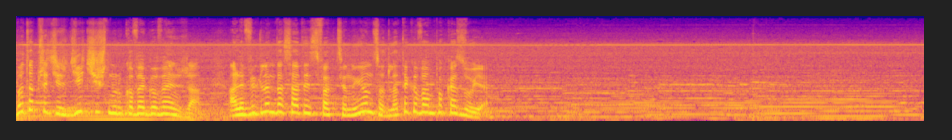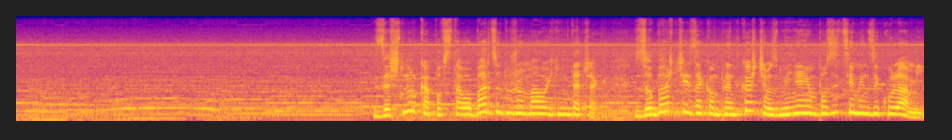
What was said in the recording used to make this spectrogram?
bo to przecież dzieci sznurkowego węża, ale wygląda satysfakcjonująco, dlatego wam pokazuję. Ze sznurka powstało bardzo dużo małych niteczek. Zobaczcie, z jaką prędkością zmieniają pozycję między kulami.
